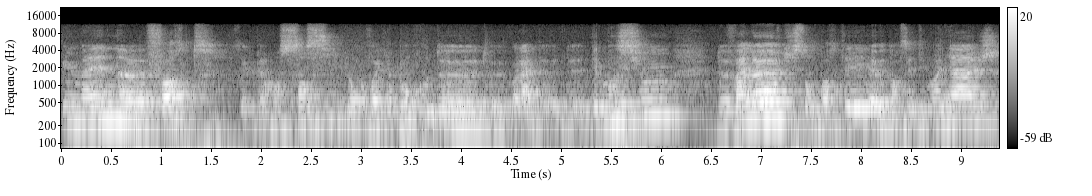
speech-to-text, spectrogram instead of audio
humaine euh, forte, cette expérience sensible, on voit qu'il y a beaucoup d'émotions, de, de, valeurs qui sont portées dans ces témoignages,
